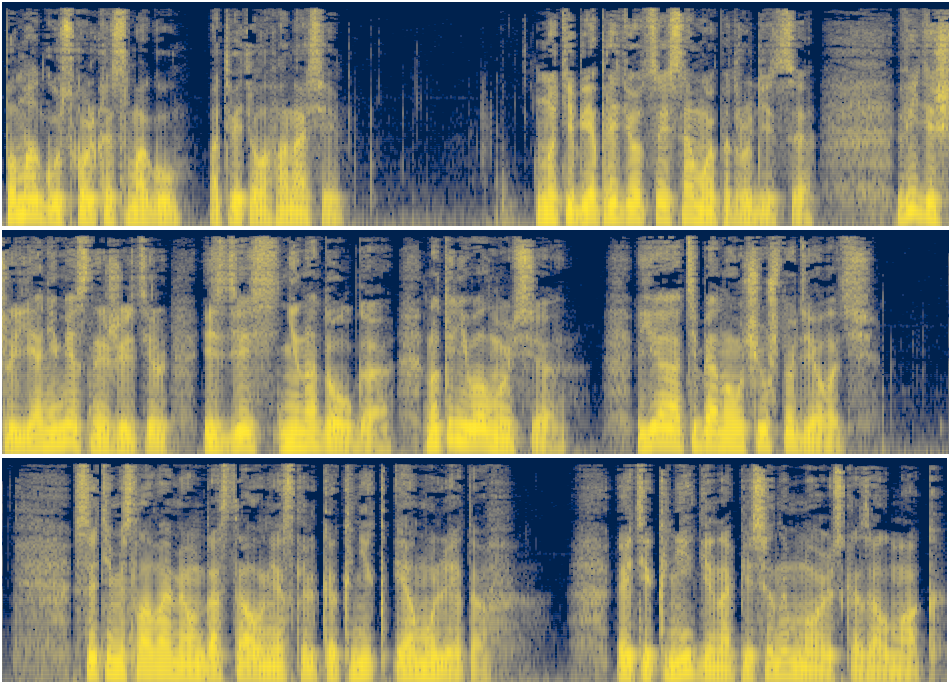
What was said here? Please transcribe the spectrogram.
«Помогу, сколько смогу», — ответил Афанасий. «Но тебе придется и самой потрудиться. Видишь ли, я не местный житель и здесь ненадолго, но ты не волнуйся. Я тебя научу, что делать». С этими словами он достал несколько книг и амулетов. «Эти книги написаны мною», — сказал маг.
